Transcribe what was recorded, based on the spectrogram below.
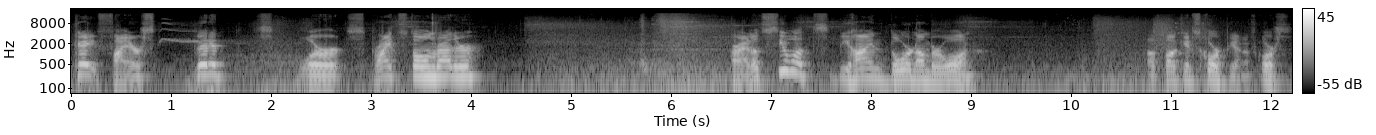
Okay, fire spirit or sprite stone rather. Alright, let's see what's behind door number one. A fucking scorpion, of course.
